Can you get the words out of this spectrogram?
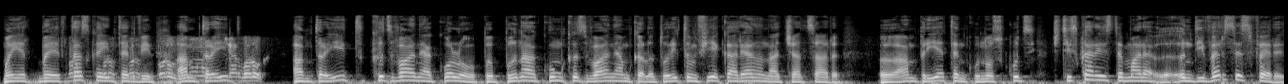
Mă, ier, mă iertați că intervin. am trăit... Am trăit câțiva ani acolo, p- până acum câțiva ani am călătorit în fiecare an în acea țară. Uh, am prieteni cunoscuți. Știți care este marea... Uh, în diverse sfere.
